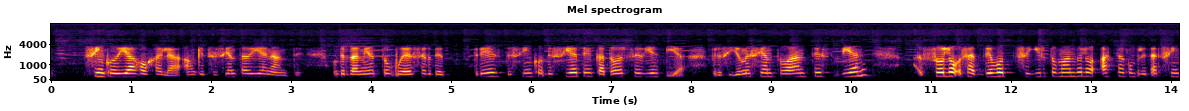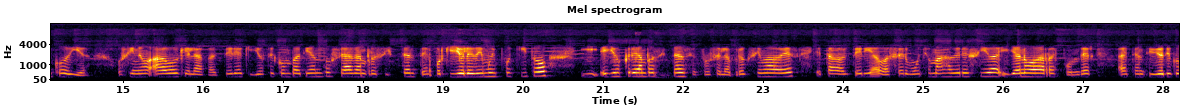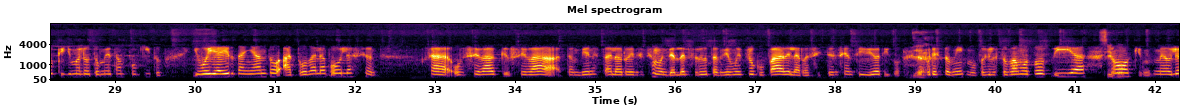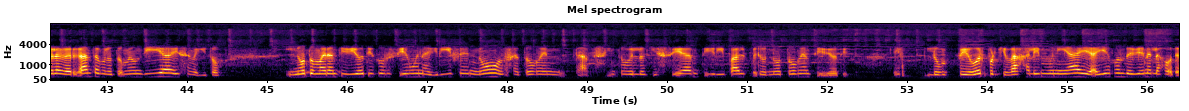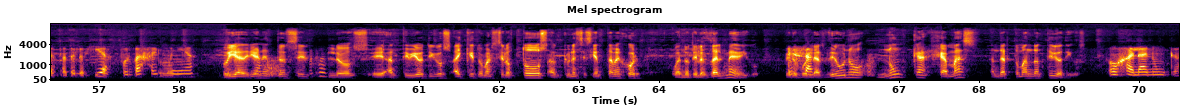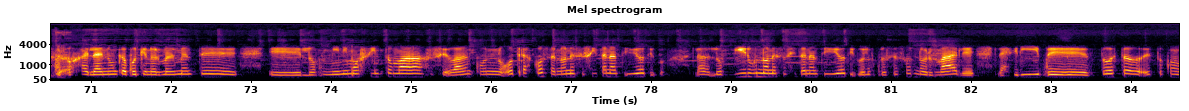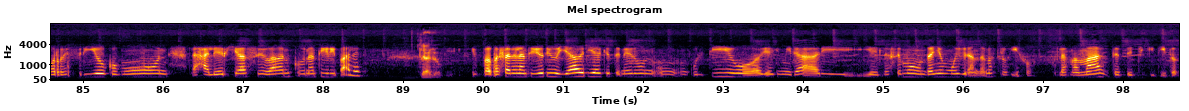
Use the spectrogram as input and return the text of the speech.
cinco días ojalá, aunque se sienta bien antes. Un tratamiento puede ser de tres, de cinco, de siete, catorce, diez días. Pero si yo me siento antes bien, solo, o sea, debo seguir tomándolo hasta completar cinco días. O si no hago que las bacterias que yo estoy combatiendo se hagan resistentes, porque yo le di muy poquito y ellos crean resistencia, entonces la próxima vez esta bacteria va a ser mucho más agresiva y ya no va a responder a este antibiótico que yo me lo tomé tan poquito. Y voy a ir dañando a toda la población. O sea, o se va, se va, también está la Organización Mundial de la Salud también muy preocupada de la resistencia a antibióticos, por esto mismo, porque los tomamos dos días, no, que me dolió la garganta, me lo tomé un día y se me quitó y no tomar antibióticos si es una gripe, no, o sea, tomen sin tomen lo que sea antigripal, pero no tomen antibióticos. Es lo peor porque baja la inmunidad y ahí es donde vienen las otras patologías, por baja inmunidad. Oye, Adriana, entonces los eh, antibióticos hay que tomárselos todos, aunque uno se sienta mejor, cuando te los da el médico. Pero por las de uno, nunca, jamás andar tomando antibióticos. Ojalá nunca, ojalá nunca, porque normalmente eh, los mínimos síntomas se van con otras cosas, no necesitan antibióticos. los virus no necesitan antibióticos, los procesos normales, las gripes, todo esto, esto como resfrío común, las alergias se van con antigripales. Claro. Y, para pasar al antibiótico ya habría que tener un, cultivo, habría que mirar y, y, le hacemos un daño muy grande a nuestros hijos, las mamás desde chiquititos.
